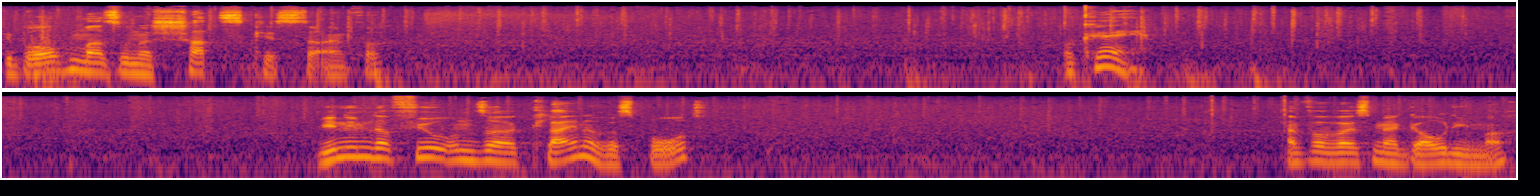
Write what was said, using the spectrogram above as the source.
Wir brauchen mal so eine Schatzkiste einfach. Okay. Wir nehmen dafür unser kleineres Boot. Einfach weil es mehr Gaudi macht.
